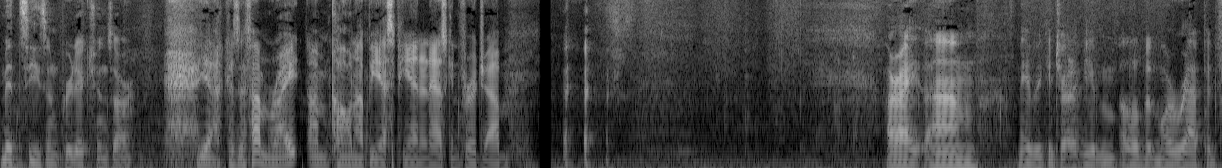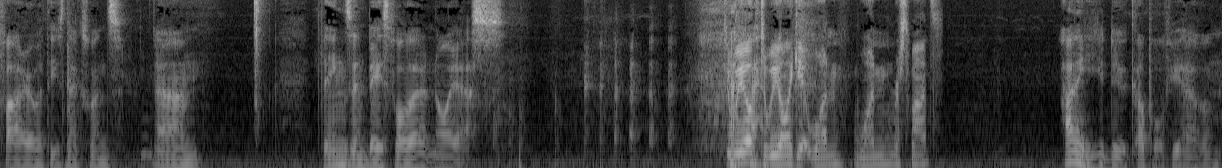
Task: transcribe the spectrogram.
mid-season predictions are. Yeah, because if I'm right, I'm calling up ESPN and asking for a job. All right. Um, maybe we can try to be a, a little bit more rapid fire with these next ones. Um, things in baseball that annoy us. Do we do we only get one one response? I think you could do a couple if you have them.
